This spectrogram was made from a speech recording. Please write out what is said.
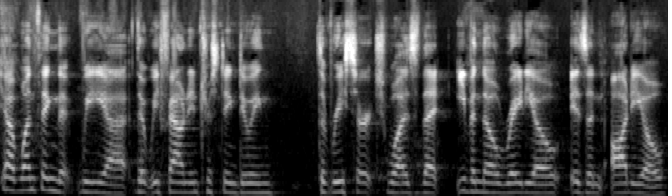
Yeah, one thing that we uh, that we found interesting doing the research was that even though radio is an audio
